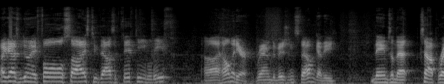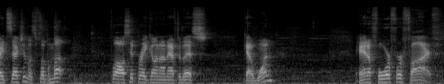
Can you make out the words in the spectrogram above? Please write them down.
right, guys, we're doing a full-size 2015 Leaf uh, helmet here, random division style. Got the names on that top right section. Let's flip them up. Flawless hit break going on after this. Got one and a four for five.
